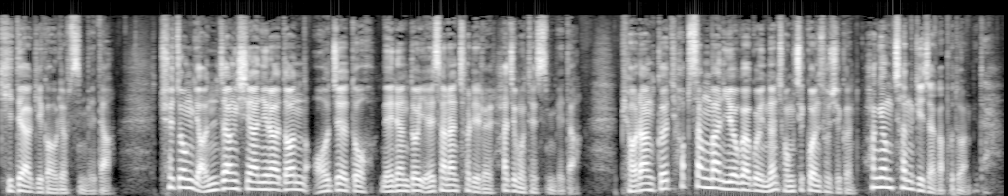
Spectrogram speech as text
기대하기가 어렵습니다. 최종 연장 시한이라던 어제도 내년도 예산안 처리를 하지 못했습니다. 벼랑 끝 협상만 이어가고 있는 정치권 소식은 황영찬 기자가 보도합니다.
